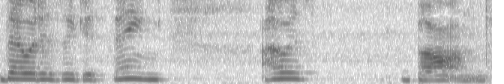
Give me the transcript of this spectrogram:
though it is a good thing, I was bummed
